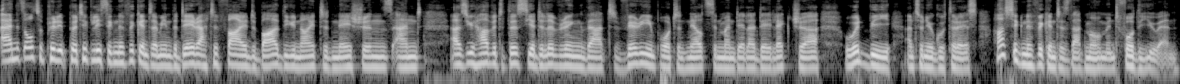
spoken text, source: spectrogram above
And it's also pretty particularly significant. I mean, the day ratified by the United Nations, and as you have it this year, delivering that very important Nelson Mandela Day lecture would be Antonio Guterres. How significant is that moment for the UN?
